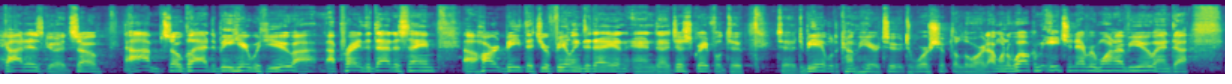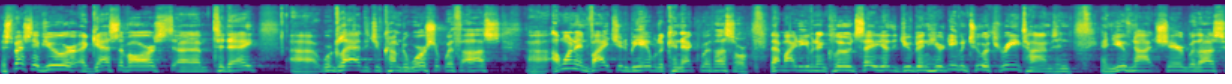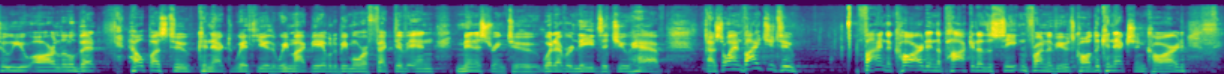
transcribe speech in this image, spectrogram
God is good. So I'm so glad to be here with you. I, I pray that that is the same uh, heartbeat that you're feeling today, and, and uh, just grateful to, to, to be able to come here to, to worship the Lord. I want to welcome each and every one of you, and uh, especially if you are a guest of ours uh, today. Uh, we're glad that you've come to worship with us. Uh, I want to invite you to be able to connect with us, or that might even include, say, that you've been here even two or three times and, and you've not shared with us who you are a little bit. Help us to connect with you that we might be able to be more effective in ministering to whatever needs that you have. Uh, so I invite you to find the card in the pocket of the seat in front of you. It's called the connection card,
